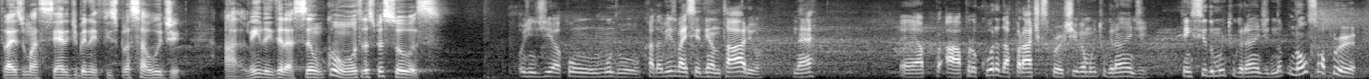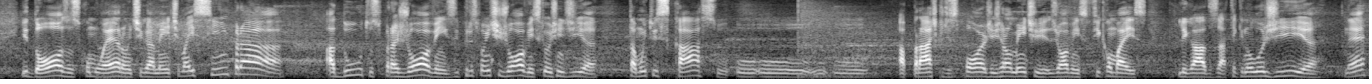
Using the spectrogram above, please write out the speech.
traz uma série de benefícios para a saúde, além da interação com outras pessoas. Hoje em dia, com o mundo cada vez mais sedentário, né, é, a, procura da prática esportiva é muito grande, tem sido muito grande, não só por idosos como eram antigamente, mas sim para adultos, para jovens, e principalmente jovens, que hoje em dia está muito escasso o, o, o, a prática de esporte. Geralmente, jovens ficam mais ligados à tecnologia, né?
